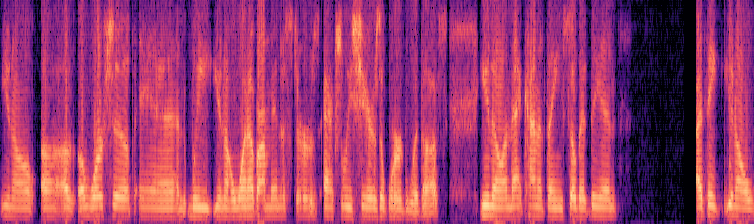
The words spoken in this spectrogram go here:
you know a, a worship and we you know one of our ministers actually shares a word with us you know and that kind of thing so that then i think you know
